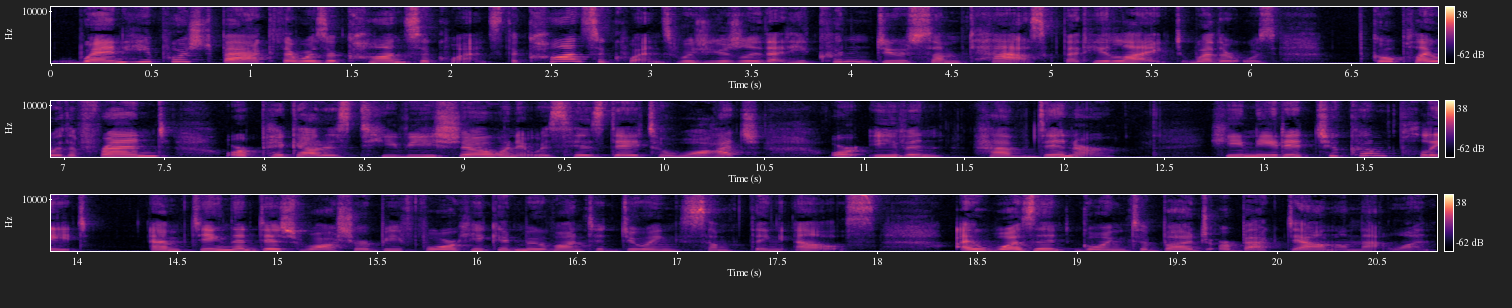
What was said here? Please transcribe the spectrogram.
When he pushed back, there was a consequence. The consequence was usually that he couldn't do some task that he liked, whether it was go play with a friend, or pick out his TV show when it was his day to watch, or even have dinner. He needed to complete emptying the dishwasher before he could move on to doing something else. I wasn't going to budge or back down on that one.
